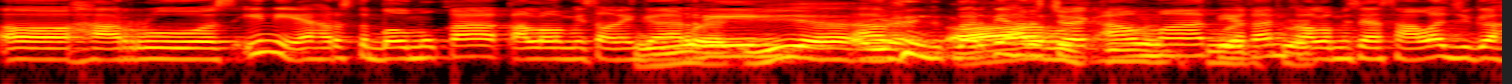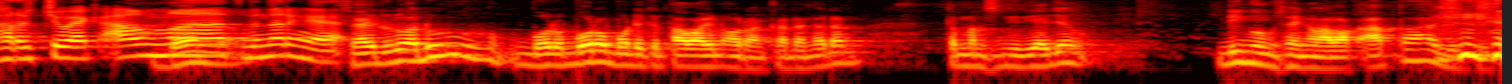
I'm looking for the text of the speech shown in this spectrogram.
eh, harus ini ya harus tebal muka kalau misalnya Cuek, garing iya, harus, iya. berarti harus Harus cuek, cuek, amat ya cuek, kan cuek. kalau misalnya salah juga harus cuek amat bener nggak? Saya dulu aduh boro-boro mau diketawain orang kadang-kadang teman sendiri aja bingung saya ngelawak apa gitu.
